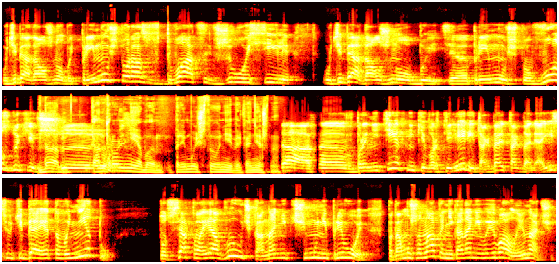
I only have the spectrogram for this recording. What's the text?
У тебя должно быть преимущество раз в 20 в живой силе – у тебя должно быть э, преимущество в воздухе. Да, в, контроль неба, преимущество в небе, конечно. Да, э, в бронетехнике, в артиллерии и так далее, и так далее. А если у тебя этого нету, то вся твоя выучка, она ни к чему не приводит. Потому что НАТО никогда не воевало иначе.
